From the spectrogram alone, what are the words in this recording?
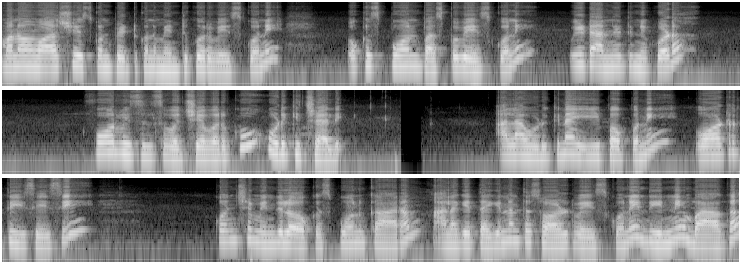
మనం వాష్ చేసుకొని పెట్టుకున్న మెంతికూర వేసుకొని ఒక స్పూన్ పసుపు వేసుకొని వీటన్నిటిని కూడా ఫోర్ విజిల్స్ వచ్చే వరకు ఉడికించాలి. అలా ఉడికిన ఈ పప్పుని వాటర్ తీసేసి కొంచెం ఇందులో ఒక స్పూన్ కారం అలాగే తగినంత సాల్ట్ వేసుకొని దీన్ని బాగా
